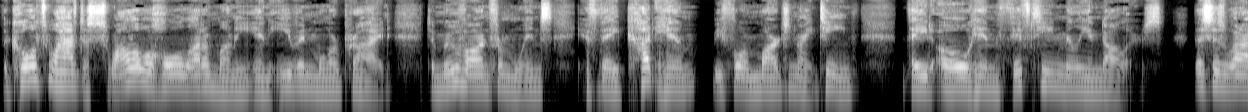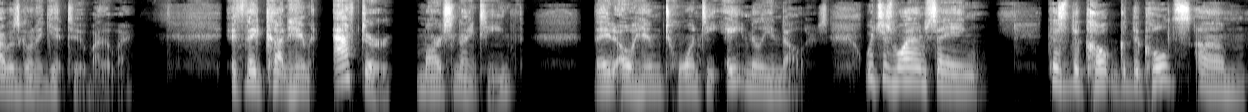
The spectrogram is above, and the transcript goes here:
the Colts will have to swallow a whole lot of money and even more pride to move on from Wentz. If they cut him before March 19th, they'd owe him $15 million. This is what I was going to get to, by the way. If they cut him after March 19th, they'd owe him $28 million, which is why I'm saying, because the, Col- the Colts' um,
